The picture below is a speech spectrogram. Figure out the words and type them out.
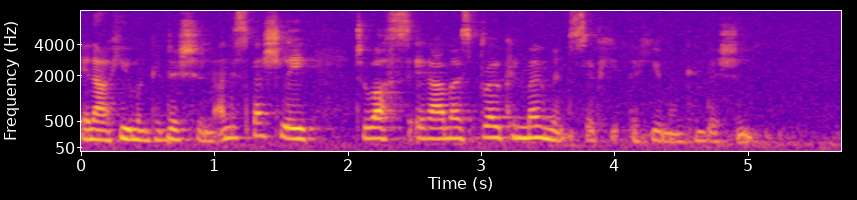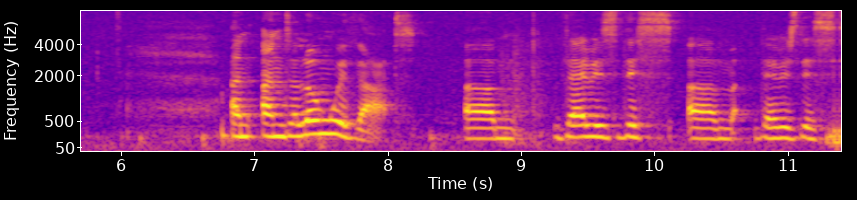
in our human condition, and especially to us in our most broken moments of hu- the human condition. And, and along with that, um, there is this um, there is this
